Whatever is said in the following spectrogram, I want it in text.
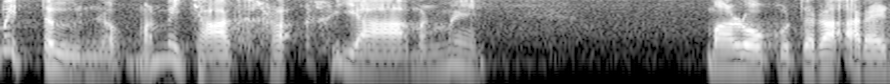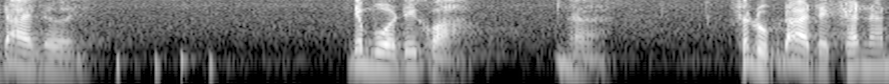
ไม่ตื่นหรอก มันไม่ชาคยา มันไม่มาโลกุตระอะไรได้เลยเดี๋ยวบวชดีกว่านะสรุปได้แต่แค่นั้น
